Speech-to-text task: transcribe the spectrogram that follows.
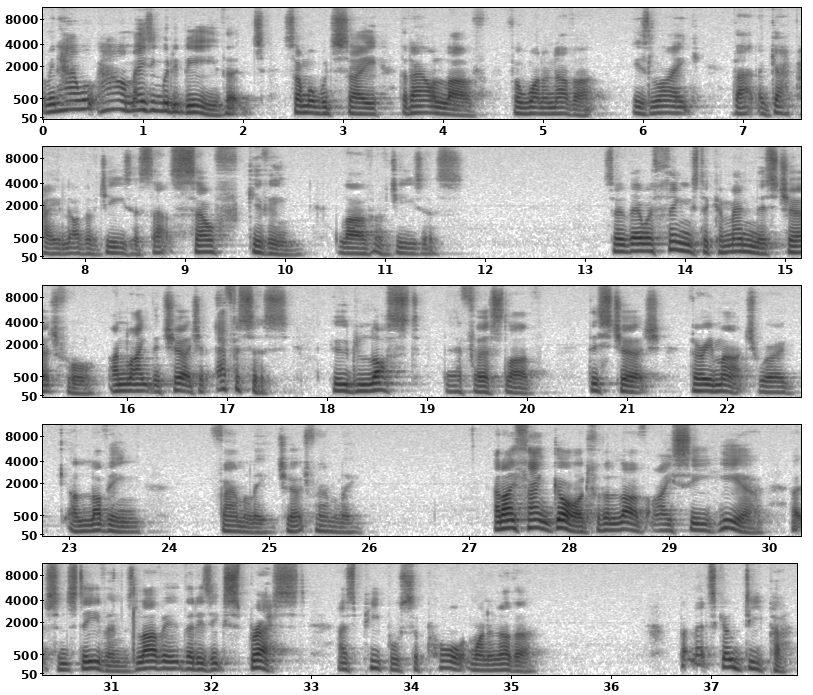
I mean, how, how amazing would it be that someone would say that our love for one another is like that agape love of Jesus, that self giving love of Jesus? So there were things to commend this church for, unlike the church at Ephesus, who'd lost their first love. This church very much were a, a loving family, church family. And I thank God for the love I see here at St. Stephen's, love that is expressed as people support one another. But let's go deeper.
